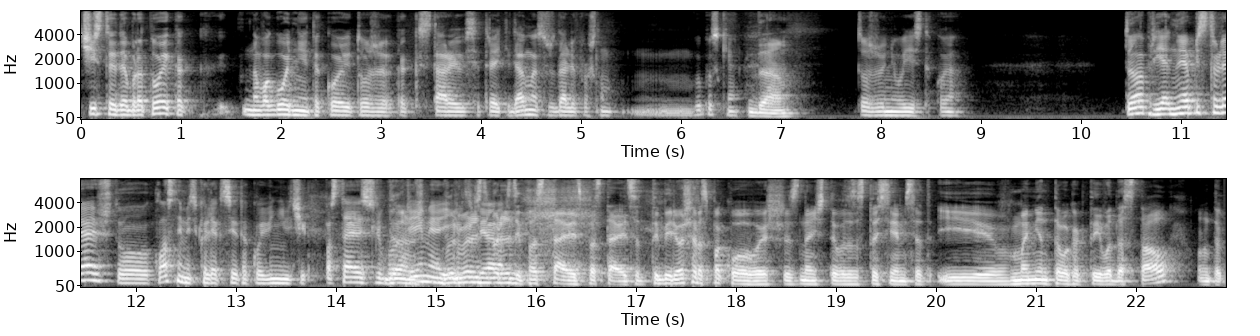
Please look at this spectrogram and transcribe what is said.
чистой добротой, как новогодний такой тоже, как старые все треки, да, мы осуждали в прошлом выпуске. Да. Тоже у него есть такое. Да, приятно. Ну, я представляю, что классно иметь в коллекции такой винильчик. Поставить в любое Да, время. Подожди, тебя- подожди, поставить, поставить. Вот ты берешь, распаковываешь, значит, его за 170, и в момент того, как ты его достал, он так,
